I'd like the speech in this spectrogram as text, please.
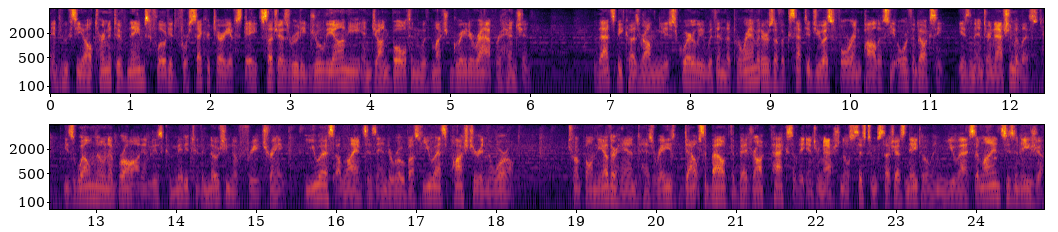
and who see alternative names floated for Secretary of State such as Rudy Giuliani and John Bolton with much greater apprehension. That's because Romney is squarely within the parameters of accepted U.S. foreign policy orthodoxy, is an internationalist, is well known abroad and is committed to the notion of free trade, U.S. alliances and a robust U.S. posture in the world. Trump on the other hand has raised doubts about the bedrock pacts of the international system such as NATO and U.S. alliances in Asia,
